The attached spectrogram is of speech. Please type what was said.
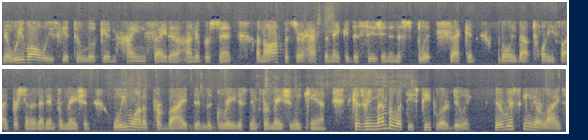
You know, we've always get to look in hindsight at 100%. An officer has to make a decision in a split second with only about 25% of that information. We want to provide them the greatest information we can. Because remember what these people are doing. They're risking their lives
